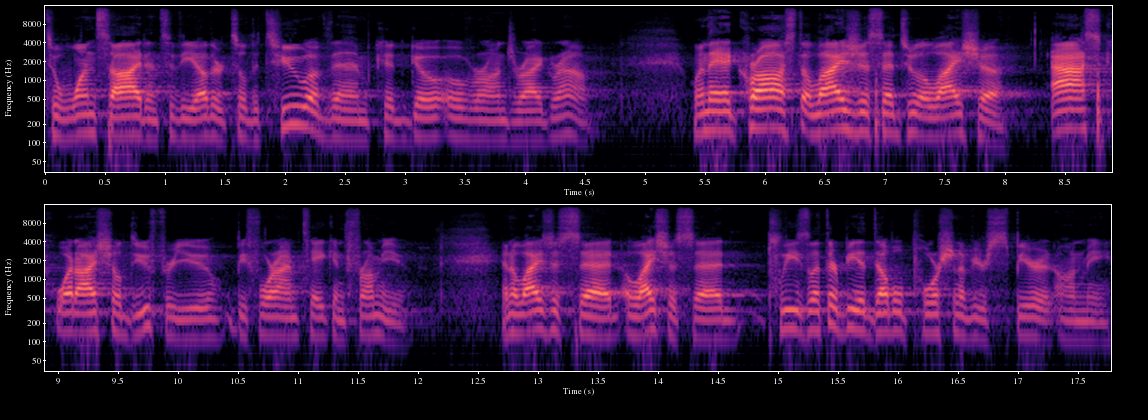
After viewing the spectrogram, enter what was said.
to one side and to the other till the two of them could go over on dry ground. When they had crossed, Elijah said to Elisha, Ask what I shall do for you before I am taken from you. And Elijah said, Elisha said, Please let there be a double portion of your spirit on me.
